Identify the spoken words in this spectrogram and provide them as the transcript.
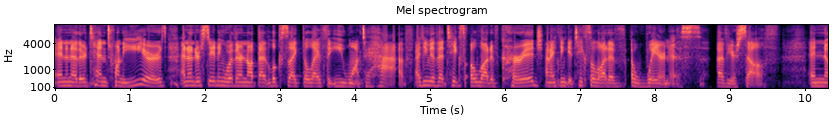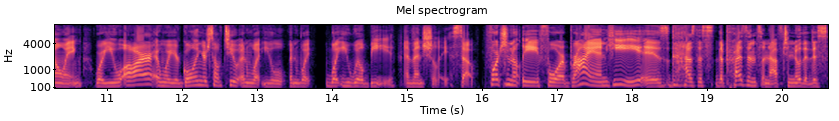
in another 10, 20 years and understanding whether or not that looks like the life that you want to have. I think that that takes a lot of courage and I think it takes a lot of awareness of yourself and knowing where you are and where you're going yourself to and what you'll and what what you will be eventually. So, fortunately for Brian, he is has this the presence enough to know that this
